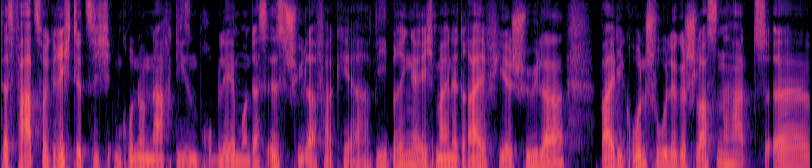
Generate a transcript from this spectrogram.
das Fahrzeug richtet sich im Grunde nach diesen Problemen und das ist Schülerverkehr. Wie bringe ich meine drei, vier Schüler, weil die Grundschule geschlossen beschlossen hat, äh,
